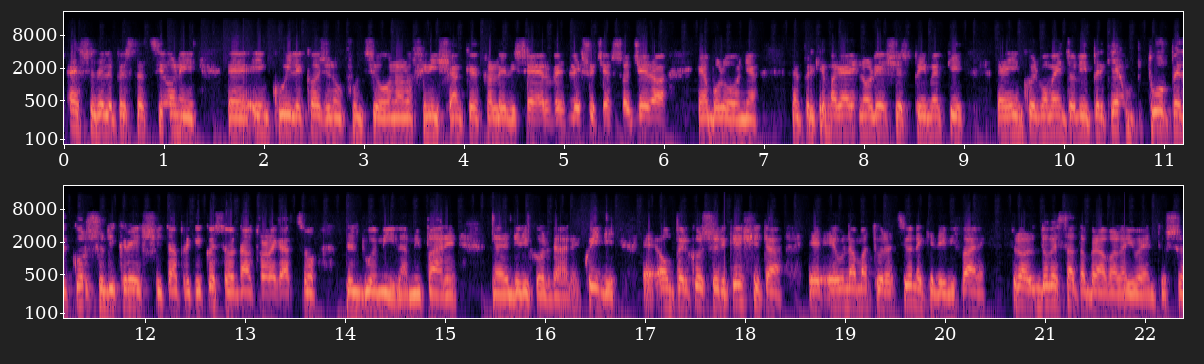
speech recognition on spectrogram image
essere delle prestazioni eh, in cui le cose non funzionano, finisce anche tra le riserve, le è successo a Genova e a Bologna eh, perché magari non riesci a esprimerti eh, in quel momento lì, perché è un tuo percorso di crescita, perché questo è un altro ragazzo del 2000, mi pare eh, di ricordare. Quindi eh, è un percorso di crescita e una maturazione che devi fare. Però dove è stata brava la Juventus?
